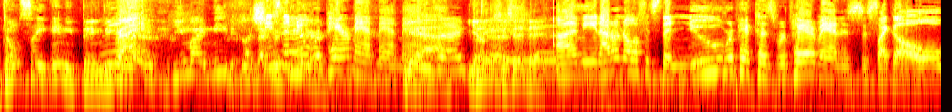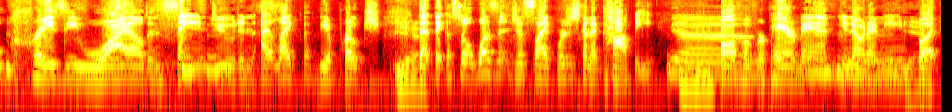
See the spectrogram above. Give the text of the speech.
don't say anything because Right. you might need it. Like She's the new computer. repairman, man, man. Exactly. Yep, she said that. I mean, I don't know if it's the new repair because repairman is just like a old, crazy, wild, insane dude, and I like the, the approach Yeah. that they. So it wasn't just like we're just gonna copy Yeah. off of repairman. You know what I mm-hmm. mean? Yeah. But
